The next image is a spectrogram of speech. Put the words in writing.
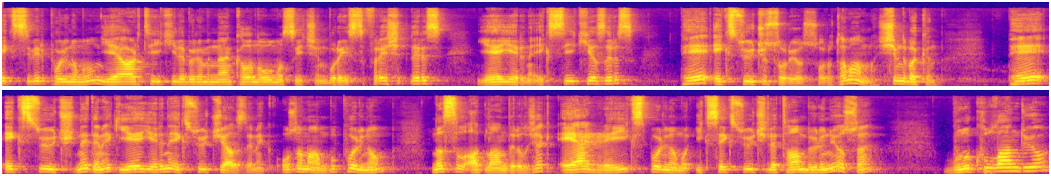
eksi bir polinomunun y artı 2 ile bölümünden kalan olması için burayı sıfıra eşitleriz. y yerine eksi 2 yazarız. p eksi 3'ü soruyor soru tamam mı? Şimdi bakın p eksi 3 ne demek? y yerine eksi 3 yaz demek. O zaman bu polinom nasıl adlandırılacak? Eğer rx polinomu x eksi 3 ile tam bölünüyorsa bunu kullan diyor.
